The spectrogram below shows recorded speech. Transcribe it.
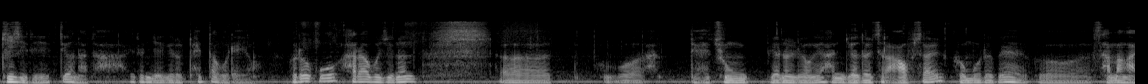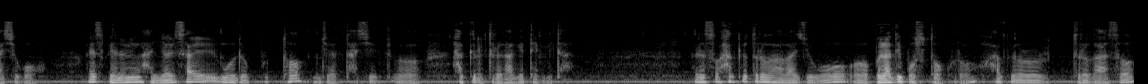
기질이 뛰어나다 이런 얘기를 했다고 그래요. 그러고 할아버지는 어 뭐 대충 변을용에 한 8살, 9살 그 무렵에 그 사망하시고 그래서 변을용 한 10살 무렵부터 이제 다시 어, 학교를 들어가게 됩니다. 그래서 학교 들어가가지고 어, 블라디보스토크로 학교를 들어가서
